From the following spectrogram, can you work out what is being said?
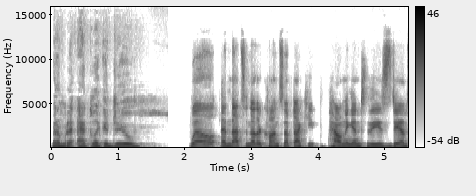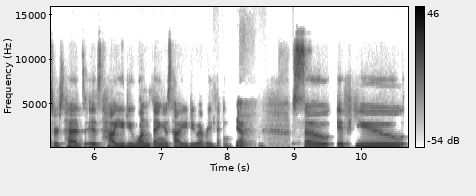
but i'm gonna act like i do well and that's another concept i keep pounding into these dancers heads is how you do one thing is how you do everything. Yep. So if you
